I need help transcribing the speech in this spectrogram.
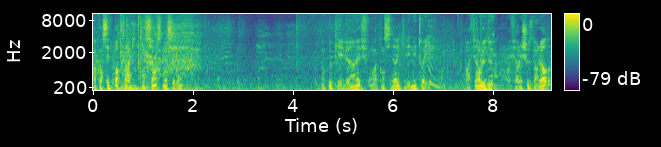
Encore cette porte par acquis de conscience, non c'est bon. Donc ok, le 1F, on va considérer qu'il est nettoyé. On va faire le 2 maintenant. On va faire les choses dans l'ordre.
